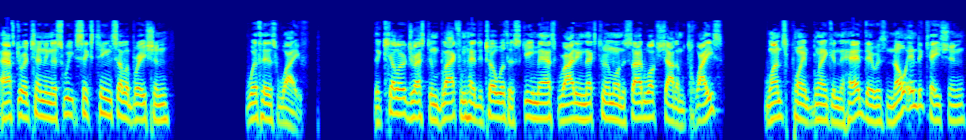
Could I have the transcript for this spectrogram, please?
after attending a Sweet 16 celebration with his wife. The killer, dressed in black from head to toe with a ski mask, riding next to him on the sidewalk, shot him twice, once point blank in the head. There is no indication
